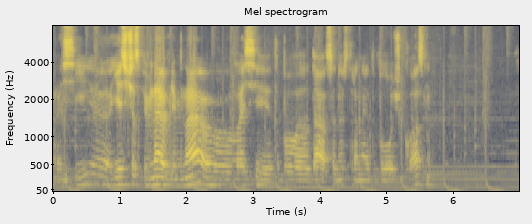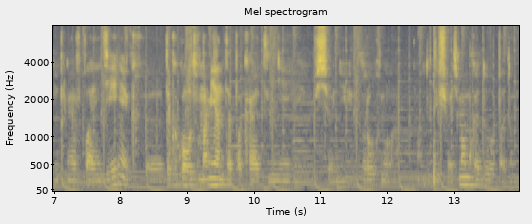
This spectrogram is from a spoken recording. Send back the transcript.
Россия. Я сейчас вспоминаю времена э, в России. Это было, да, с одной стороны, это было очень классно в плане денег, э, до какого-то момента, пока это не все не рухнуло. В 2008 году, а потом в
